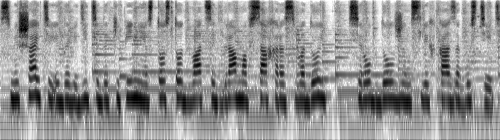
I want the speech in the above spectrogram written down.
Смешайте и доведите до кипения 100-120 граммов сахара с водой, сироп должен слегка загустеть.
